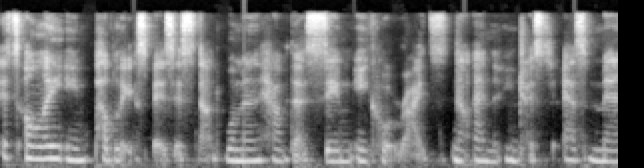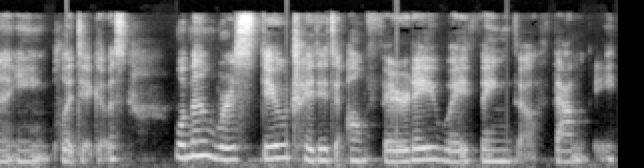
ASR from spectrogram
it's only in public spaces that women have the same equal rights not and interest as men in politics. Women were still treated unfairly within the family.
